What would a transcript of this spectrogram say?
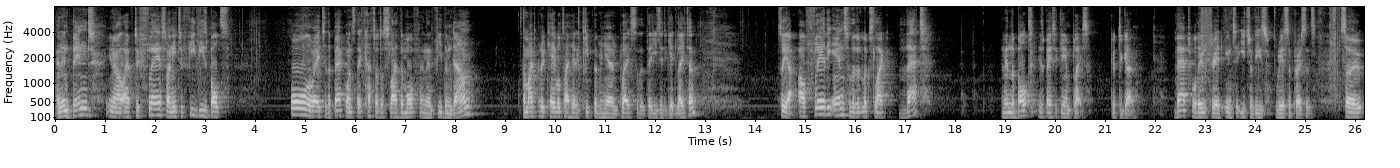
and then bend, you know, I'll have to flare, so I need to feed these bolts all the way to the back. Once they're cut, I'll just slide them off and then feed them down. I might put a cable tie here to keep them here in place so that they're easy to get later. So yeah, I'll flare the end so that it looks like that. And then the bolt is basically in place. Good to go. That will then thread into each of these rear suppressors. So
